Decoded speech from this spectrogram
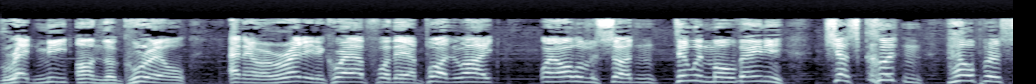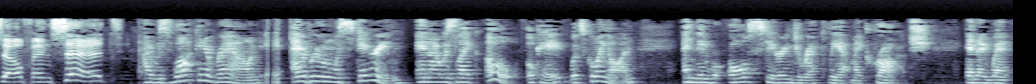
red meat on the grill and they're ready to grab for their Bud Light when all of a sudden Dylan Mulvaney just couldn't help herself and said, I was walking around and everyone was staring and I was like, oh, okay, what's going on? And they were all staring directly at my crotch. And I went,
